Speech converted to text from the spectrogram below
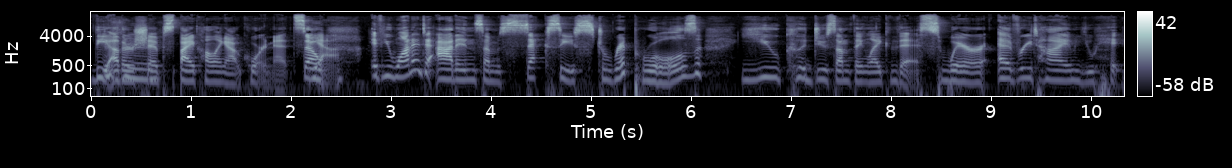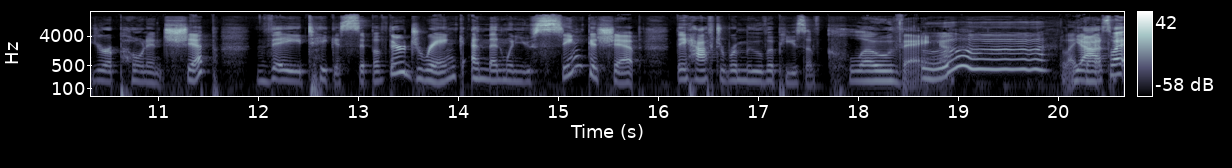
the other Mhm. ships by calling out coordinates. So, yeah. if you wanted to add in some sexy strip rules, you could do something like this, where every time you hit your opponent's ship, they take a sip of their drink, and then when you sink a ship, they have to remove a piece of clothing. Ooh. Like yeah, it. so I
